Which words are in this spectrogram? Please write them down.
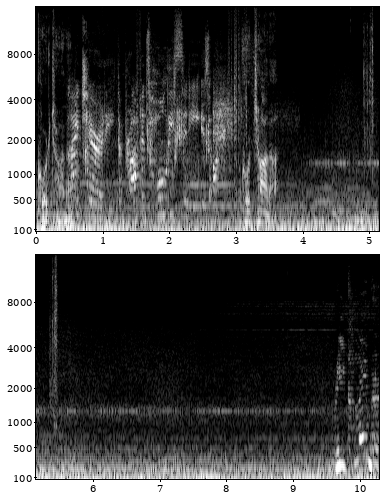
Cortana? High Charity, the Prophet's holy city is on. Cortana? Reclaimer.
